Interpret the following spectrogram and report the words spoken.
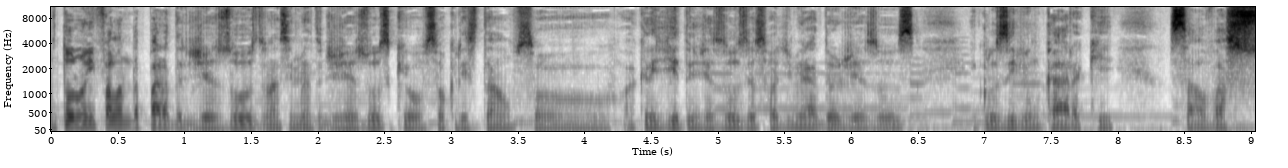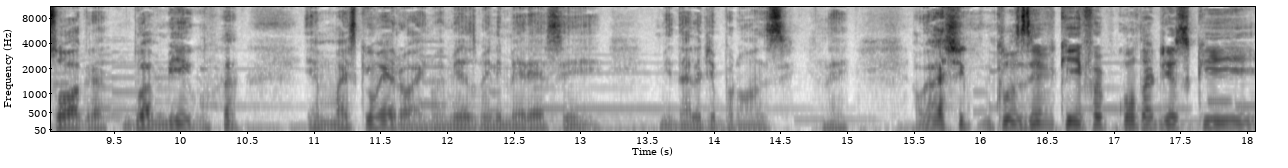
Não estou nem falando da parada de Jesus, do nascimento de Jesus, que eu sou cristão, sou acredito em Jesus, eu sou admirador de Jesus. Inclusive um cara que salva a sogra do amigo é mais que um herói, não é mesmo? Ele merece medalha de bronze, né? Eu acho, inclusive, que foi por conta disso que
